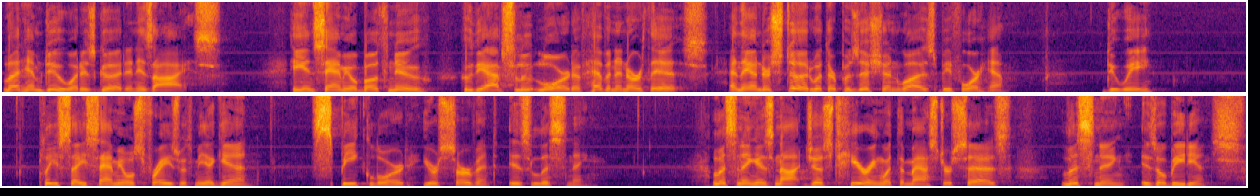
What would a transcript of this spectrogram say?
Let him do what is good in his eyes. He and Samuel both knew who the absolute Lord of heaven and earth is, and they understood what their position was before him. Do we? Please say Samuel's phrase with me again Speak, Lord, your servant is listening. Listening is not just hearing what the master says, Listening is obedience.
